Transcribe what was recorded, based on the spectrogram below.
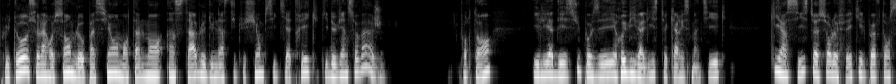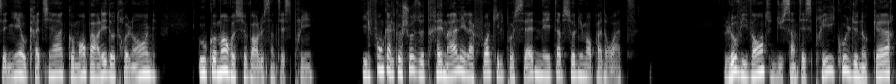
Plutôt, cela ressemble aux patients mentalement instables d'une institution psychiatrique qui deviennent sauvages. Pourtant, il y a des supposés revivalistes charismatiques qui insistent sur le fait qu'ils peuvent enseigner aux chrétiens comment parler d'autres langues ou comment recevoir le Saint-Esprit. Ils font quelque chose de très mal et la foi qu'ils possèdent n'est absolument pas droite. L'eau vivante du Saint-Esprit coule de nos cœurs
